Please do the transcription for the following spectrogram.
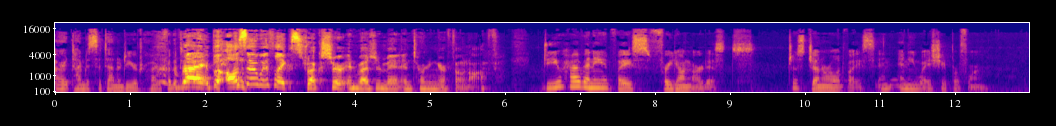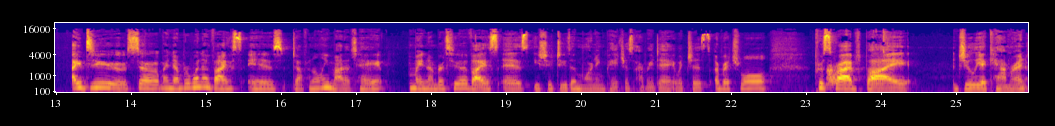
all right, time to sit down and do your drawing for the day. Right, but also with like structure and regimen and turning your phone off. Do you have any advice for young artists? Just general advice in any way, shape, or form. I do. So, my number one advice is definitely meditate. My number two advice is you should do the morning pages every day, which is a ritual prescribed by Julia Cameron,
